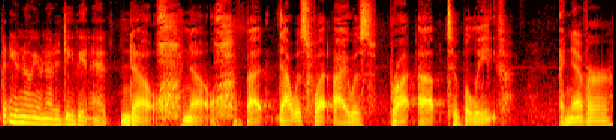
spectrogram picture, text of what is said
But you know you're not a deviant, Ed. No, no. But that was what I was brought up to believe. I never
